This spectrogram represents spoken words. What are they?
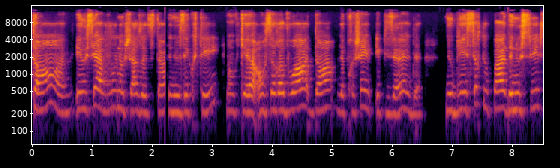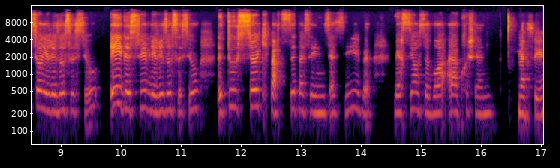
temps euh, et aussi à vous, nos chers auditeurs, de nous écouter. Donc, euh, on se revoit dans le prochain épisode. N'oubliez surtout pas de nous suivre sur les réseaux sociaux et de suivre les réseaux sociaux de tous ceux qui participent à cette initiative. Merci, on se voit à la prochaine. Merci.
